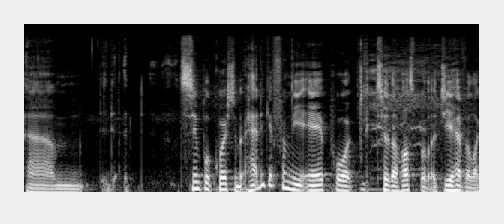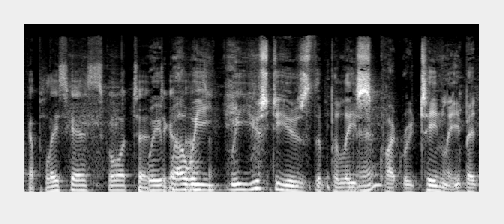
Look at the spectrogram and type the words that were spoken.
Um, simple question, but how do you get from the airport to the hospital? Do you have a, like a police escort to, We, to go well, we, faster? we used to use the police quite routinely, but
